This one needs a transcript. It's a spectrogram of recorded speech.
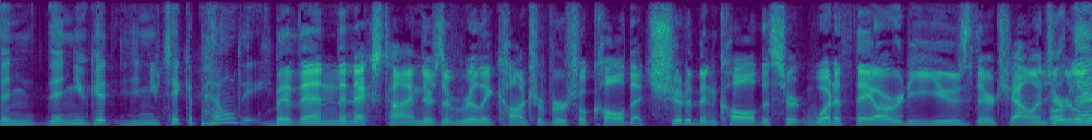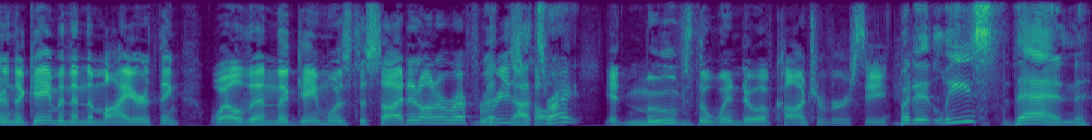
then then you get then you take a penalty. But then the next time there's a really controversial call that should have been called a certain. What if they already used their challenge Well, earlier then- in the game and then the Meier thing? Well, then the game was decided on a referee's That's call. right. It moves the window of controversy. But at least then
